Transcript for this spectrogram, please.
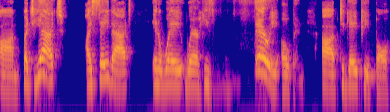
Um, but yet, I say that in a way where he's very open uh, to gay people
